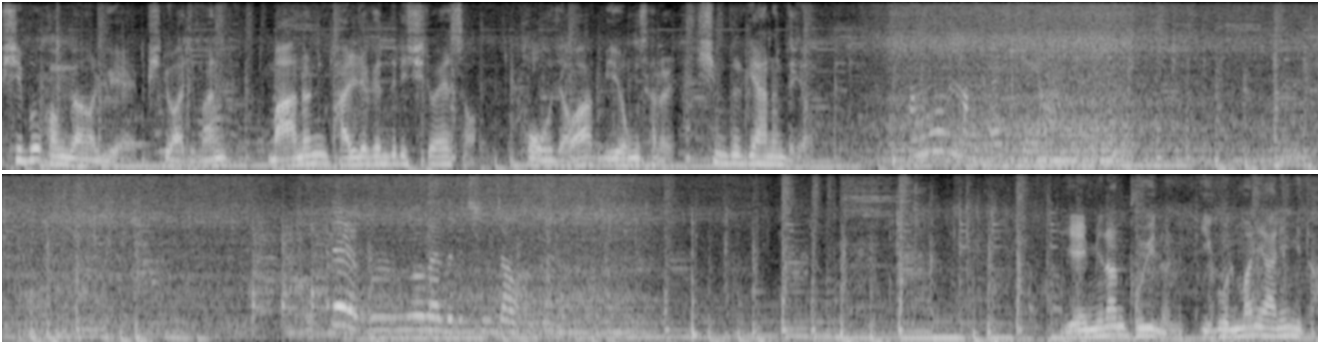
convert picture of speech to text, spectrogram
피부 건강을 위해 필요하지만 많은 반려견들이 싫어해서 보호자와 미용사를 힘들게 하는데요. 한 번만 깔게요. 이때 물는 애들이 진짜 많아요. 예민한 부위는 이곳만이 아닙니다.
